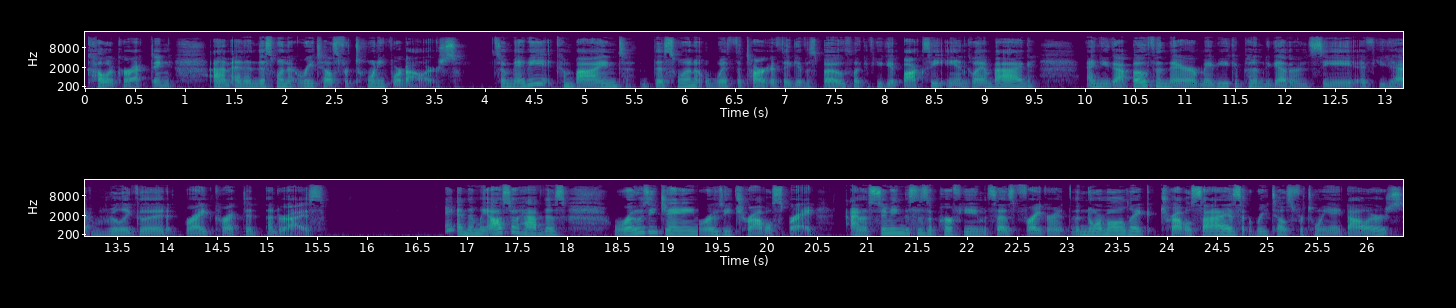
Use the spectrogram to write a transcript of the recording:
color correcting. Um, and then this one retails for $24. So maybe combined this one with the Tarte if they give us both. Like if you get Boxy and Glam Bag and you got both in there, maybe you could put them together and see if you had really good, bright, corrected under eyes. And then we also have this Rosie Jane Rosy Travel Spray. I'm assuming this is a perfume. It says fragrant. The normal like travel size retails for $28.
